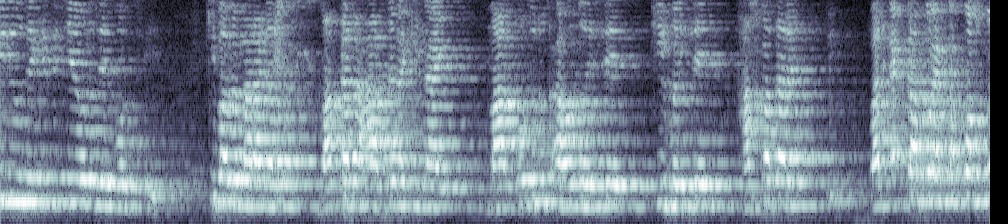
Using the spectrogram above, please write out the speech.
ভিডিও দেখেছি, সেই অনুযায়ী বলছি, কীভাবে মারা গেল? বাচ্চাটা আছে নাকি নাই? মা কতটুকু আহত হয়েছে? কি হয়েছে? হাসপাতালে মানে একটার পর একটা প্রশ্ন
